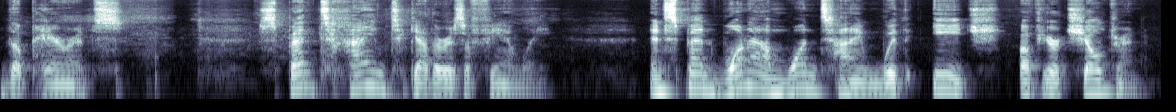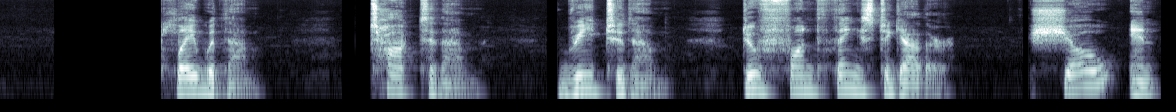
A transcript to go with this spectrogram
the parents. Spend time together as a family and spend one on one time with each of your children. Play with them, talk to them, read to them, do fun things together. Show an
